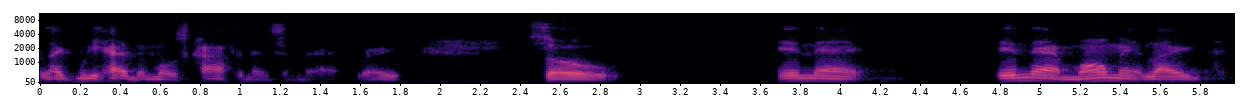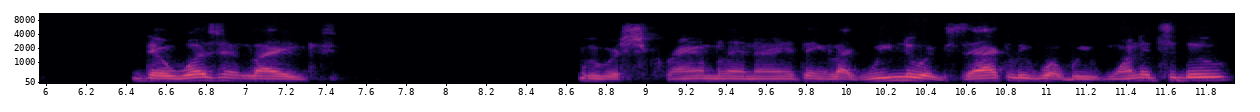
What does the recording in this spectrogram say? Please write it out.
like we had the most confidence in that, right? So in that in that moment, like there wasn't like we were scrambling or anything. Like we knew exactly what we wanted to do.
